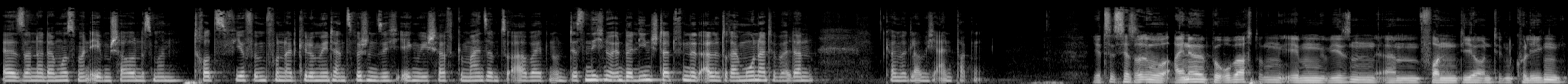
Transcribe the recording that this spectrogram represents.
äh, sondern da muss man eben schauen, dass man trotz 400, 500 Kilometern zwischen sich irgendwie schafft, gemeinsam zu arbeiten und das nicht nur in Berlin stattfindet alle drei Monate, weil dann können wir, glaube ich, einpacken. Jetzt ist ja so eine Beobachtung eben gewesen ähm, von dir und den Kollegen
